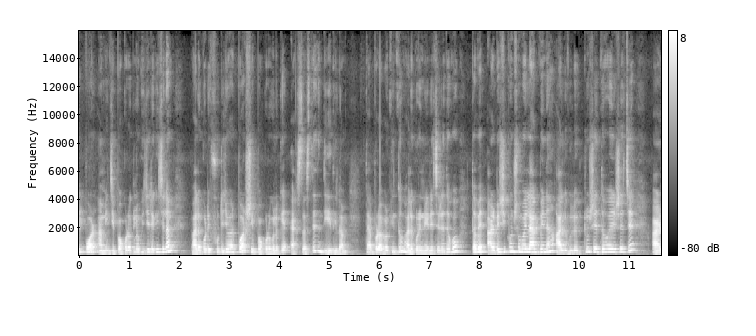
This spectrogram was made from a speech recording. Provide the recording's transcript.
এরপর আমি যে পকোড়াগুলো ভেজে রেখেছিলাম, ভালো করে ফুটে যাওয়ার পর সেই পকোড়াগুলোকে আস্তে আস্তে দিয়ে দিলাম। তারপর আবার কিন্তু ভালো করে নেড়ে চেড়ে দেবো। তবে আর বেশিক্ষণ সময় লাগবে না, আলুগুলো একটু সেদ্ধ হয়ে এসেছে। আর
